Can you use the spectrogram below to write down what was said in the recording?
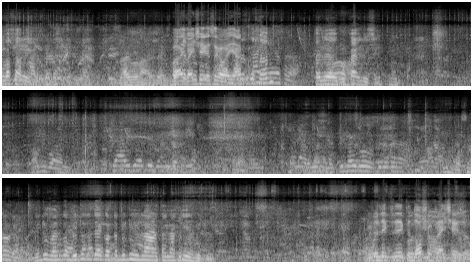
গছন। ভাই বাইসে গেছে ভাই আর গছন তাহলে কাহিল হয়েছে বিটু বিটু যদি এক ঘণ্টা বিটু না তাহলে কি বিটু? ভিডিও দেখতে দেখতে দর্শক রাইল ছেড়ে যাব।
